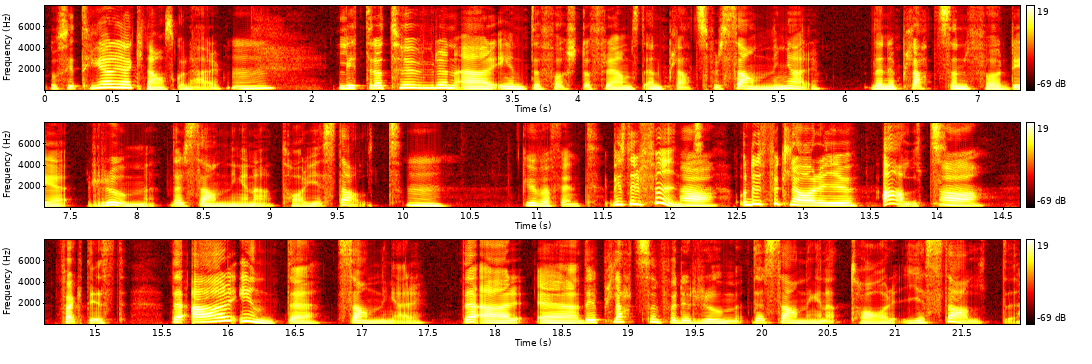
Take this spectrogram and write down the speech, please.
Då citerar jag Knausgård här. Mm. Litteraturen är inte först och främst en plats för sanningar. Den är platsen för det rum där sanningarna tar gestalt. Mm. Gud vad fint. Visst är det fint? Ja. Och det förklarar ju allt. Ja. Faktiskt. Det är inte sanningar. Det är, eh, det är platsen för det rum där sanningarna tar gestalt.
